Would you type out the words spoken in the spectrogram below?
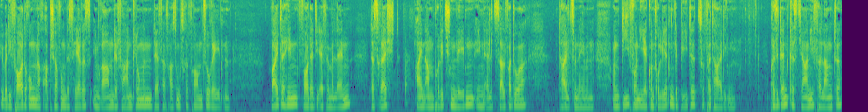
über die Forderung nach Abschaffung des Heeres im Rahmen der Verhandlungen der Verfassungsreform zu reden. Weiterhin fordert die FMLN das Recht, ein am politischen Leben in El Salvador teilzunehmen und die von ihr kontrollierten Gebiete zu verteidigen. Präsident Cristiani verlangte,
